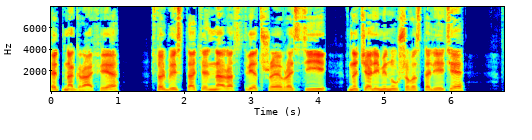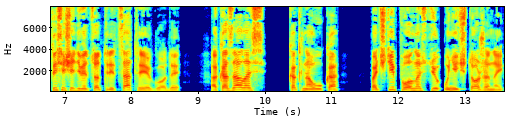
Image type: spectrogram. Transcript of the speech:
Этнография, столь блистательно расцветшая в России в начале минувшего столетия, в 1930-е годы оказалась, как наука, почти полностью уничтоженной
